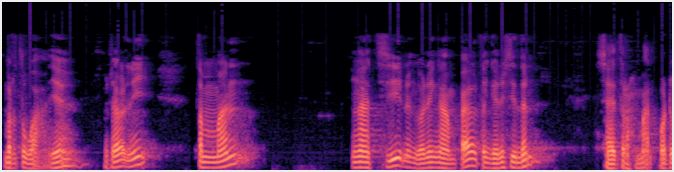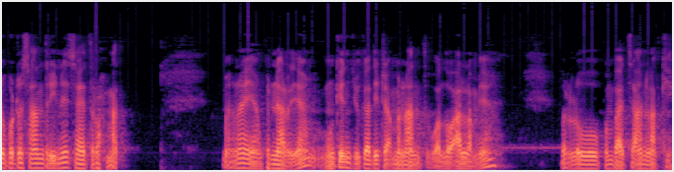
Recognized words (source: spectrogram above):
Mertua ya. Padahal ini teman ngaji nenggone ngampel tenggene sinten Said Rahmat, podo-podo santri ini Said Rahmat. Mana yang benar ya? Mungkin juga tidak menantu, wallahu alam ya. Perlu pembacaan lagi.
